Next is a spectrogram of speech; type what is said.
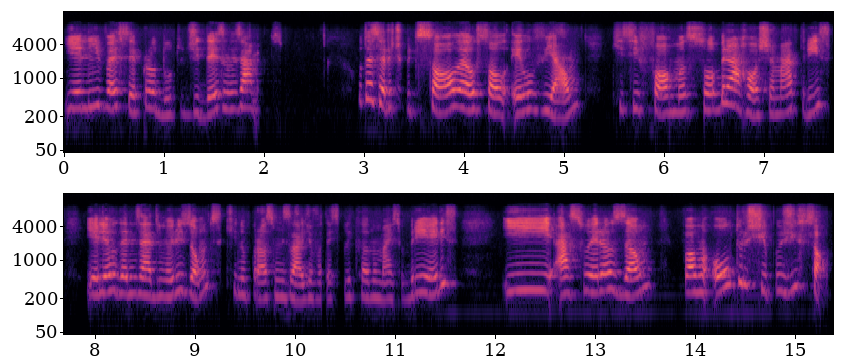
e ele vai ser produto de deslizamentos. O terceiro tipo de solo é o solo eluvial, que se forma sobre a rocha matriz e ele é organizado em horizontes, que no próximo slide eu vou estar explicando mais sobre eles, e a sua erosão forma outros tipos de solo.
